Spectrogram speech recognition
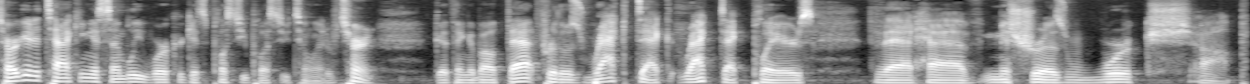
Target attacking assembly worker gets plus two plus two till end of turn. Good thing about that for those rack deck rack deck players that have Mishra's Workshop.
